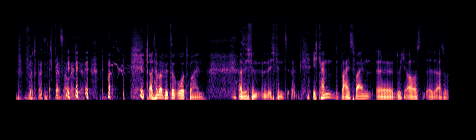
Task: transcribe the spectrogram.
Wird heute nicht besser bei dir. Dann aber bitte Rotwein. Also ich finde, ich finde, ich kann Weißwein äh, durchaus, äh, also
